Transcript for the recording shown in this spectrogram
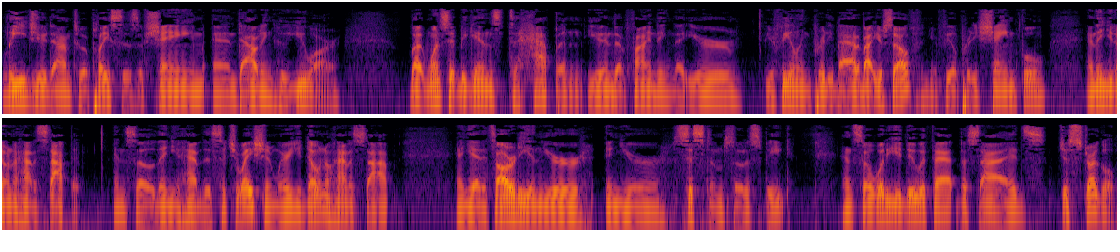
lead you down to a places of shame and doubting who you are. But once it begins to happen, you end up finding that you're, you're feeling pretty bad about yourself and you feel pretty shameful and then you don't know how to stop it. And so then you have this situation where you don't know how to stop and yet it's already in your, in your system, so to speak. And so what do you do with that besides just struggle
